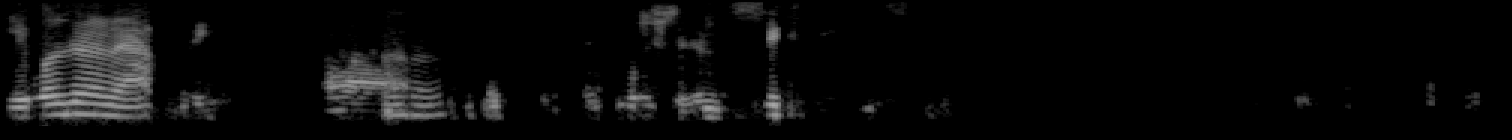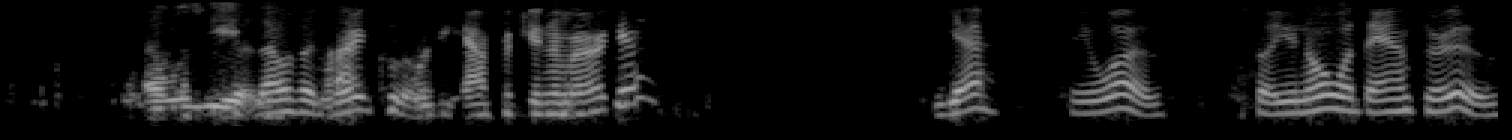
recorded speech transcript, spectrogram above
he wasn't an athlete. Uh, Mhm. in the 60s. Uh, was he? That was a great clue. Was he African American? Yes, he was. So you know what the answer is.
